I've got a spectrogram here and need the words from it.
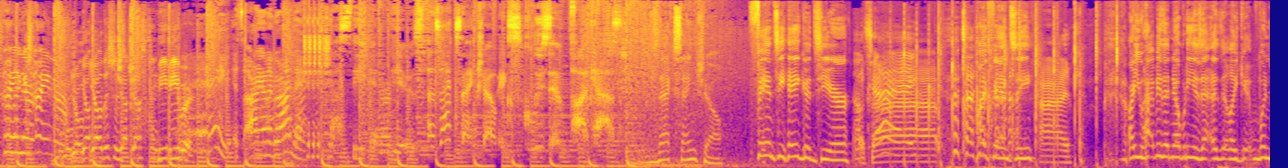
Trainer. Yo, yo, this is Justin Bieber. Hey, it's Ariana Grande. Just the interviews. A Zach Sang Show exclusive podcast. Zach Sang Show. Fancy Haygood's here. What's Okay. up? Hi, Fancy. Hi. Are you happy that nobody is uh, like when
